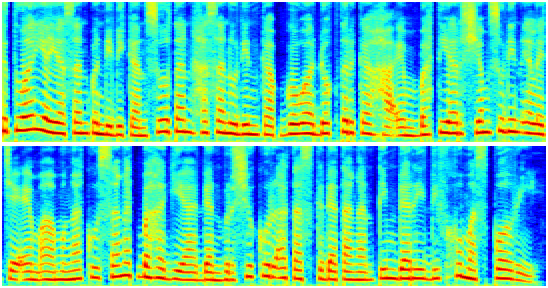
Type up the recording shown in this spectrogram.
Ketua Yayasan Pendidikan Sultan Hasanuddin Kap Goa Dr. KHM Bahtiar Syamsuddin LCMA mengaku sangat bahagia dan bersyukur atas kedatangan tim dari Div Humas Polri.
